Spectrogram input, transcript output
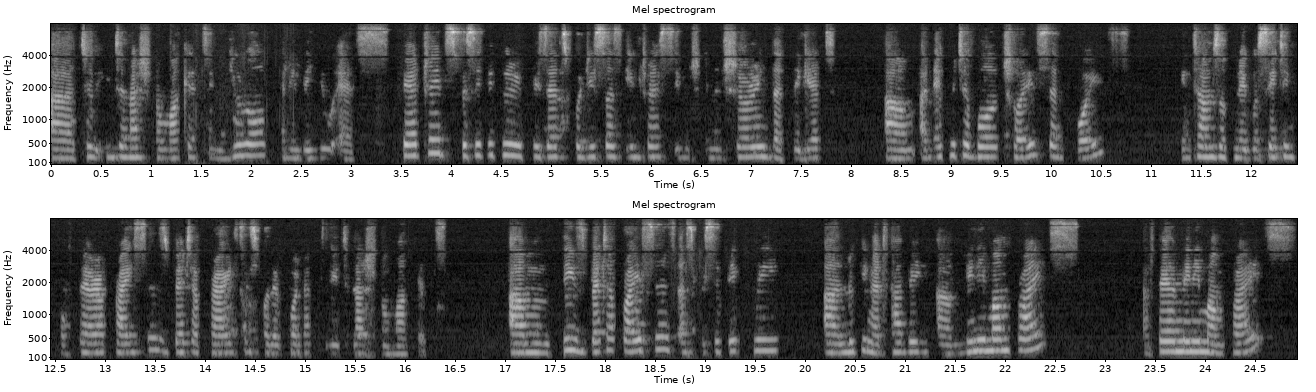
uh, to international markets in Europe and in the US. Fair trade specifically represents producers' interests in, in ensuring that they get um, an equitable choice and voice in terms of negotiating for fairer prices, better prices for their products in international markets. Um, these better prices are specifically uh, looking at having a minimum price, a fair minimum price,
